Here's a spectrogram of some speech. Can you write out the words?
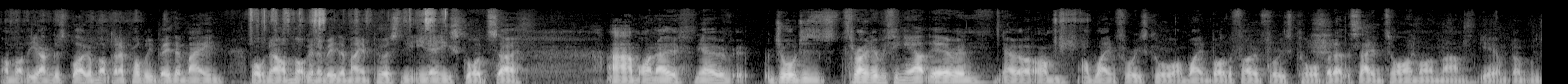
I'm not the youngest bloke. I'm not going to probably be the main. Well, no, I'm not going to be the main person in any squad, so. Um, I know, you know, George has thrown everything out there, and you know, I'm I'm waiting for his call. I'm waiting by the phone for his call, but at the same time, I'm um, yeah, I'm,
